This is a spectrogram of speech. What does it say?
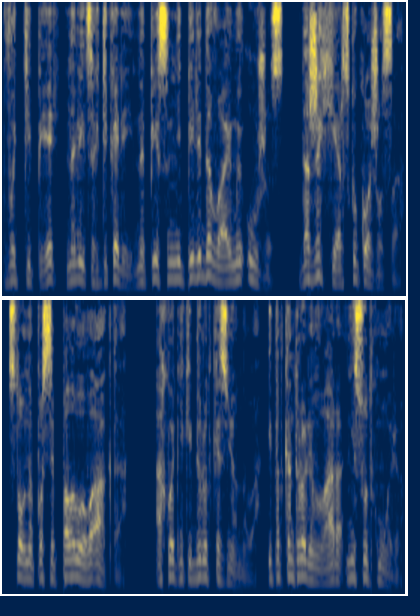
Вот теперь на лицах дикарей написан непередаваемый ужас. Даже хер скукожился, словно после полового акта. Охотники берут казненного и под контролем Лара несут к морю.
